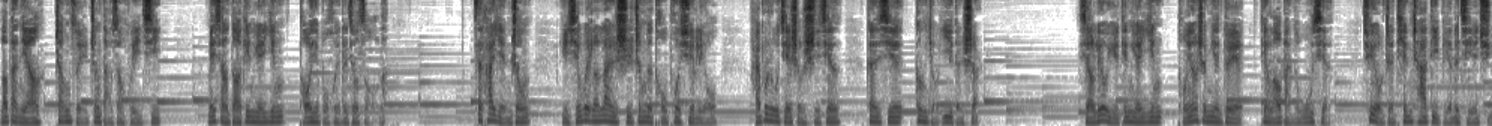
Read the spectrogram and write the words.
老板娘张嘴正打算回击，没想到丁元英头也不回的就走了。在他眼中，与其为了烂事争得头破血流，还不如节省时间干些更有益的事儿。小六与丁元英同样是面对店老板的诬陷。却有着天差地别的结局，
